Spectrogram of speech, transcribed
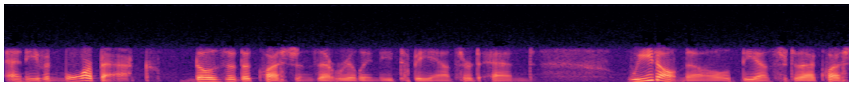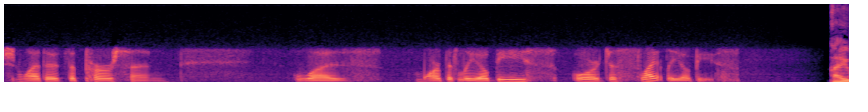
and even more back? Those are the questions that really need to be answered. And we don't know the answer to that question whether the person was morbidly obese or just slightly obese. I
